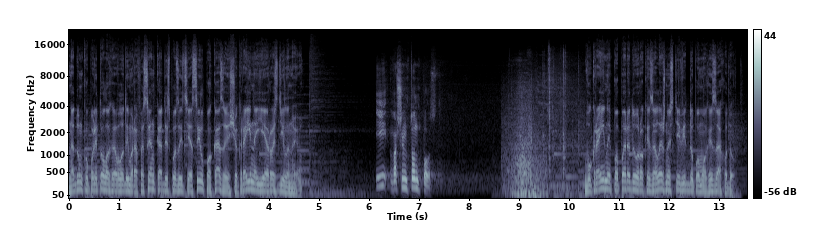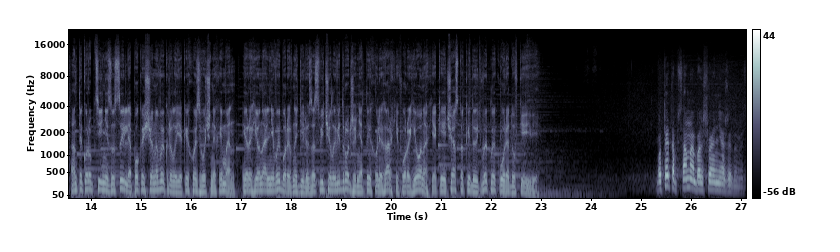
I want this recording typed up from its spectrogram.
На думку політолога Володимира Фесенка, диспозиція сил показує, що країна є розділеною. И Вашингтон-Пост. В Україні попереду роки залежності від допомоги заходу. Антикорупційні зусилля поки що не викрили якихось гучних імен, і регіональні вибори в неділю засвідчили відродження тих олігархів у регіонах, які часто кидають виклик уряду в Києві. Вот это самая большая неожиданность.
